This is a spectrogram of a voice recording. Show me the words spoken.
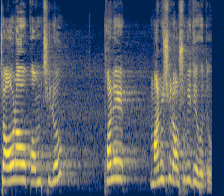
চওড়াও কম ছিল, ফলে মানুষের অসুবিধে হতো।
